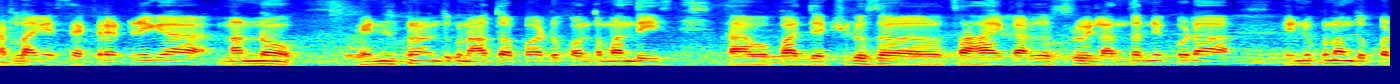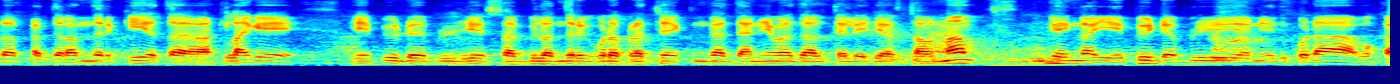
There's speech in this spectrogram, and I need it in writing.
అట్లాగే సెక్రటరీగా నన్ను ఎన్నుకున్నందుకు నాతో పాటు కొంతమంది ఉపాధ్యక్షులు స- సహాయ కార్యదర్శులు వీళ్ళందరినీ కూడా ఎన్నుకున్నందుకు కూడా పెద్దలందరికీ అట్లాగే ఏపీడబ్ల్యూజే సభ్యులందరికీ కూడా ప్రత్యేకంగా ధన్యవాదాలు ధన్యవాదాలు తెలియజేస్తా ఉన్నాం. ముఖ్యంగా ఏపీడబ్ల్యూఏ అనేది కూడా ఒక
